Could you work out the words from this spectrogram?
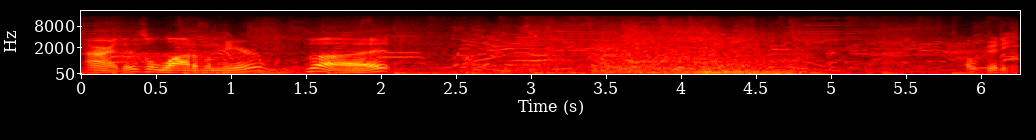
Shulk. Alright, there's a lot of them here, but... Oh, goody. Your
